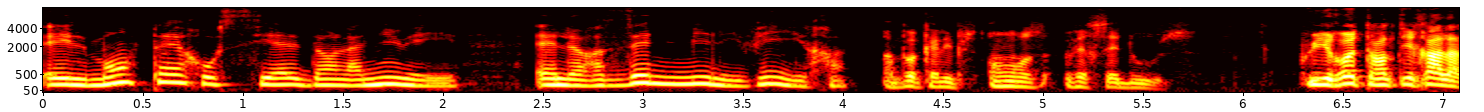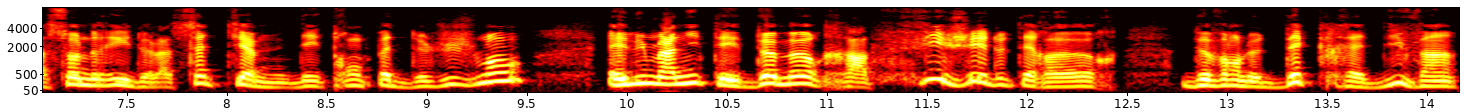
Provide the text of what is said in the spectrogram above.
et ils montèrent au ciel dans la nuée, et leurs ennemis les virent. Apocalypse 11, verset 12. Puis retentira la sonnerie de la septième des trompettes de jugement, et l'humanité demeurera figée de terreur devant le décret divin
